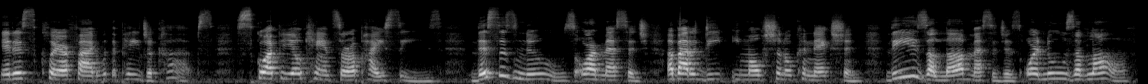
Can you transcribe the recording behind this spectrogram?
It is clarified with the Page of Cups. Scorpio, Cancer, or Pisces. This is news or a message about a deep emotional connection. These are love messages or news of love.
